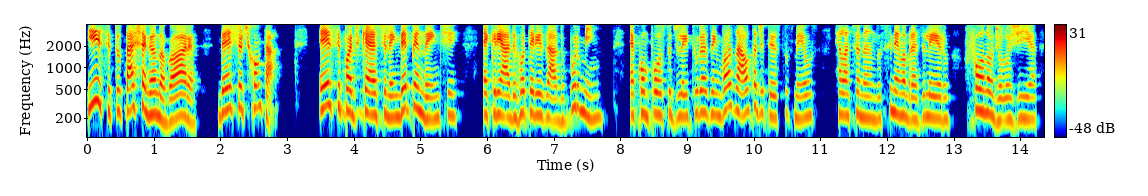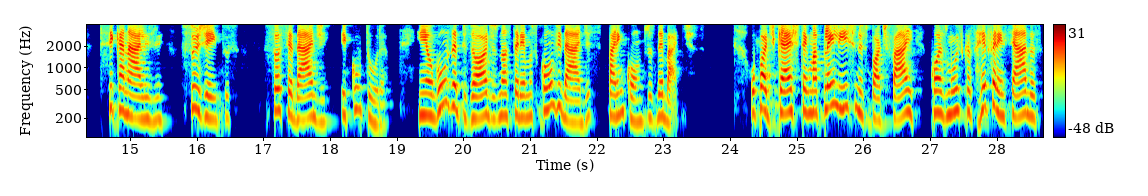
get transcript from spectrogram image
E se tu tá chegando agora, deixa eu te contar. Esse podcast é independente, é criado e roteirizado por mim, é composto de leituras em voz alta de textos meus relacionando cinema brasileiro, fonoaudiologia, psicanálise, sujeitos, sociedade e cultura. Em alguns episódios, nós teremos convidados para encontros debates. O podcast tem uma playlist no Spotify com as músicas referenciadas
